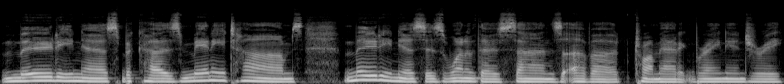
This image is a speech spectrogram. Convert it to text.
moodiness, because many times moodiness is one of those signs of a traumatic brain injury.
